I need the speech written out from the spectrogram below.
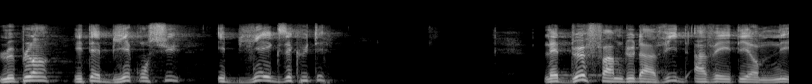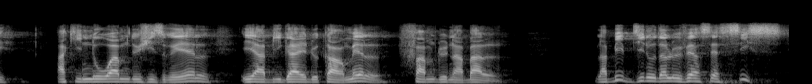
le plan était bien conçu et bien exécuté. Les deux femmes de David avaient été emmenées, Akinoam de Gisraël et Abigail de Carmel, femme de Nabal. La Bible dit dans le verset 6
